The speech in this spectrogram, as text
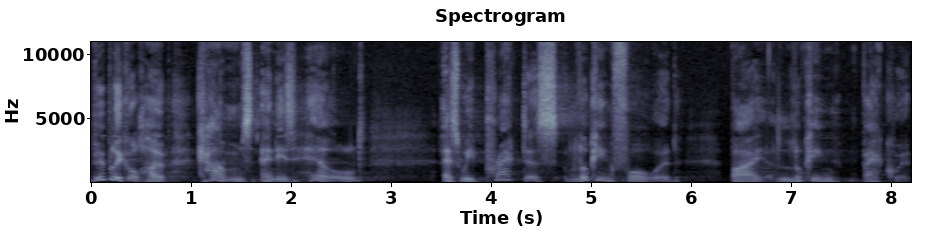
Biblical hope comes and is held as we practice looking forward by looking backward.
